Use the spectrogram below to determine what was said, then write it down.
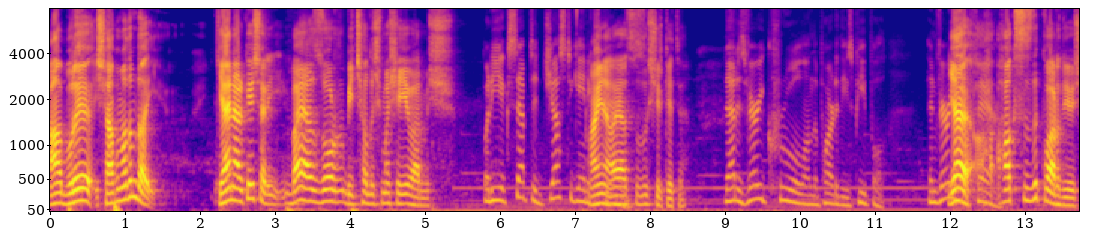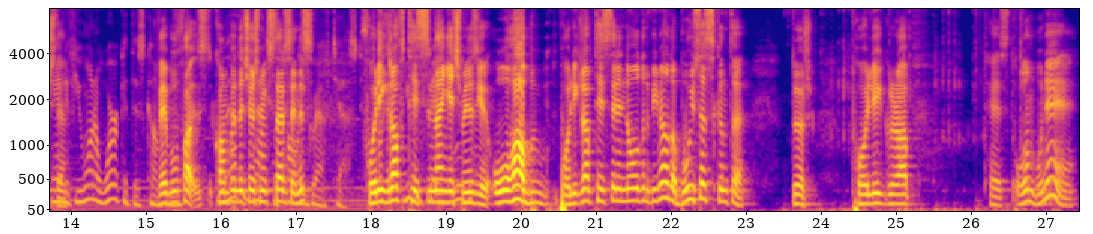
a, buraya şey yapamadım da yani arkadaşlar bayağı zor bir çalışma şeyi varmış. But he accepted just to gain Aynen experience. hayasızlık şirketi. That is very cruel on the part of these people. And very Ya unfair. ha- haksızlık var diyor işte. Ve bu to çalışmak isterseniz poligraf testinden geçmeniz gerekiyor. Oha bu poligraf testinin ne olduğunu bilmiyorum da buysa sıkıntı. Dur. Poligraf test. Oğlum bu ne?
